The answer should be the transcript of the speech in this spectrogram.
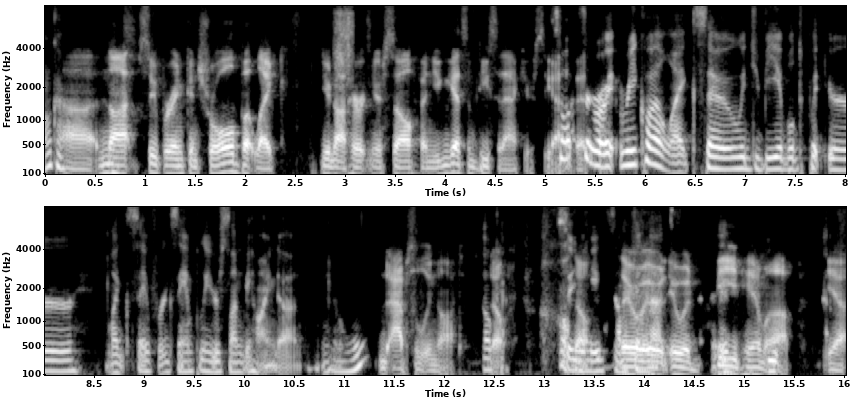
Okay. uh not super in control but like you're not hurting yourself and you can get some decent accuracy so out of what's it the re- recoil like? So would you be able to put your, like, say, for example, your son behind it? No. absolutely not Okay. no So no you need something. it, would, it would beat him up yeah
